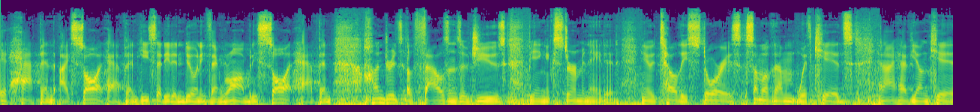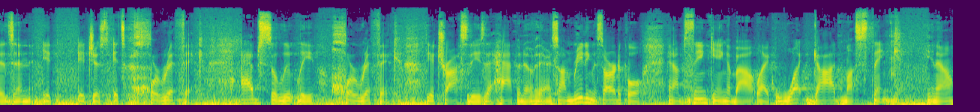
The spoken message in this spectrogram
it happened. I saw it happen." He said he didn't do anything wrong, but he saw it happen. Hundreds of thousands of Jews being exterminated. You know, tell these stories. Some of them with kids, and I have young kids, and it it just it's horrific absolutely horrific, the atrocities that happened over there. And so I'm reading this article and I'm thinking about like what God must think, you know?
